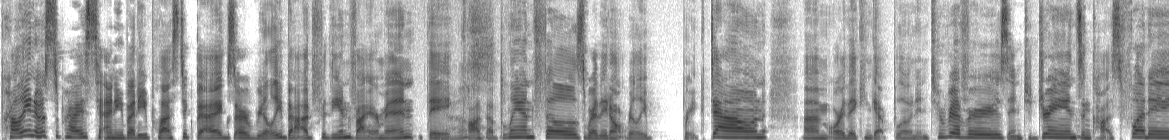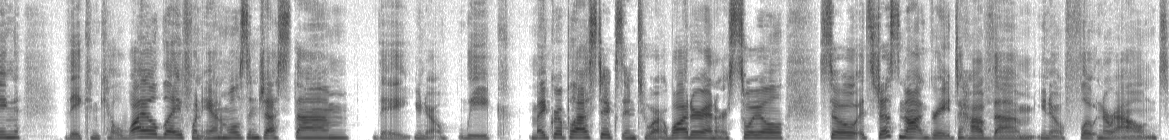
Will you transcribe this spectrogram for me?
probably no surprise to anybody, plastic bags are really bad for the environment. They yes. clog up landfills where they don't really break down, um, or they can get blown into rivers, into drains, and cause flooding. They can kill wildlife when animals ingest them. They, you know, leak microplastics into our water and our soil. So it's just not great to have them, you know, floating around.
